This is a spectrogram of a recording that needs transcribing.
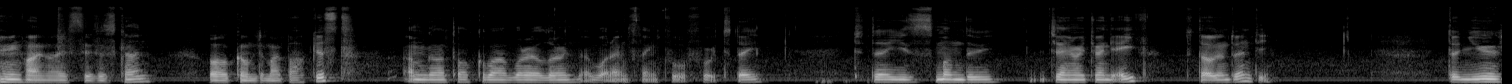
Hey, hi guys, this is Ken. Welcome to my podcast. I'm gonna talk about what I learned and what I'm thankful for today. Today is Monday, January 28th, 2020. The new,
